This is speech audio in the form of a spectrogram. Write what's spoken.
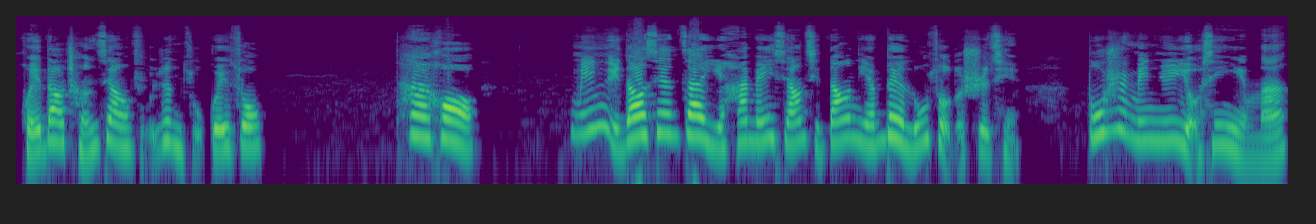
回到丞相府认祖归宗。太后，民女到现在也还没想起当年被掳走的事情，不是民女有心隐瞒，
